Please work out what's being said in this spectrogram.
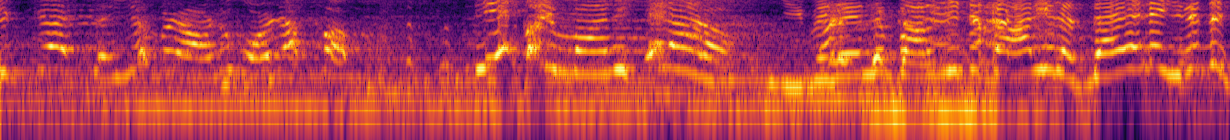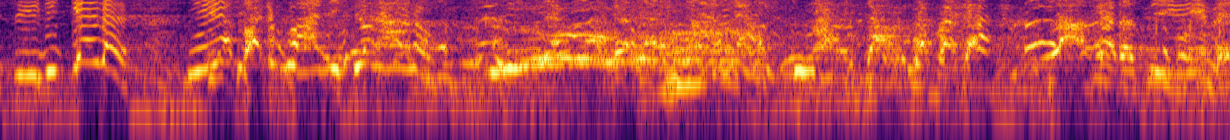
പിടിക്കാൻ ചെയ്യുമ്പോഴാണ് കുഴപ്പം നീയൊക്കെ ഒരു മനുഷ്യനാണോ ഇവരെന്ന് പറഞ്ഞിട്ട് കാര്യമില്ല. ദയന ഇരുന്ന് ചിരിക്കൽ നീയൊക്കെ ഒരു മനുഷ്യനാണോ തോന്നിയിട്ട്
